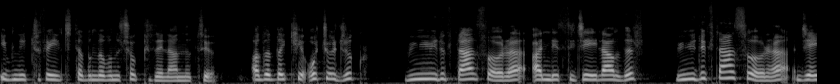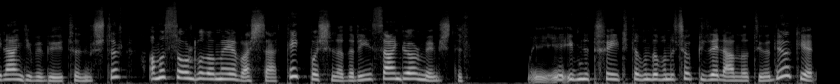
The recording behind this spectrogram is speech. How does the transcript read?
İbn Tüfeil kitabında bunu çok güzel anlatıyor. Adadaki o çocuk büyüdükten sonra annesi Ceylan'dır. Büyüdükten sonra Ceylan gibi büyütülmüştür. Ama sorgulamaya başlar. Tek başınadır. insan görmemiştir. E, İbn Tüfeil kitabında bunu çok güzel anlatıyor. Diyor ki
